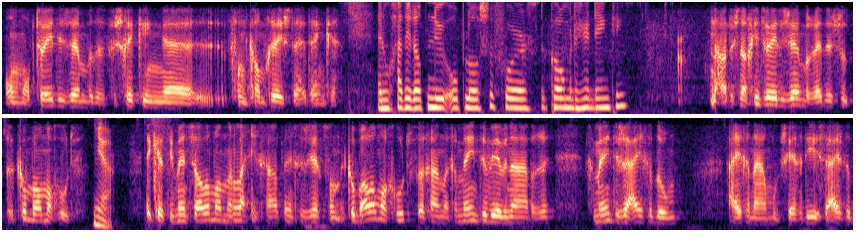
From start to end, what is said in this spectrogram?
om op 2 december de verschrikking uh, van Kamp Rees te herdenken. En hoe gaat u dat nu oplossen voor de komende herdenking? Nou, dus nog geen 2 december, hè, dus het komt allemaal goed. Ja. Ik heb die mensen allemaal naar lijn gehad en gezegd van, het komt allemaal goed. We gaan de gemeente weer benaderen. Gemeente is eigendom eigenaar moet ik zeggen, die is de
